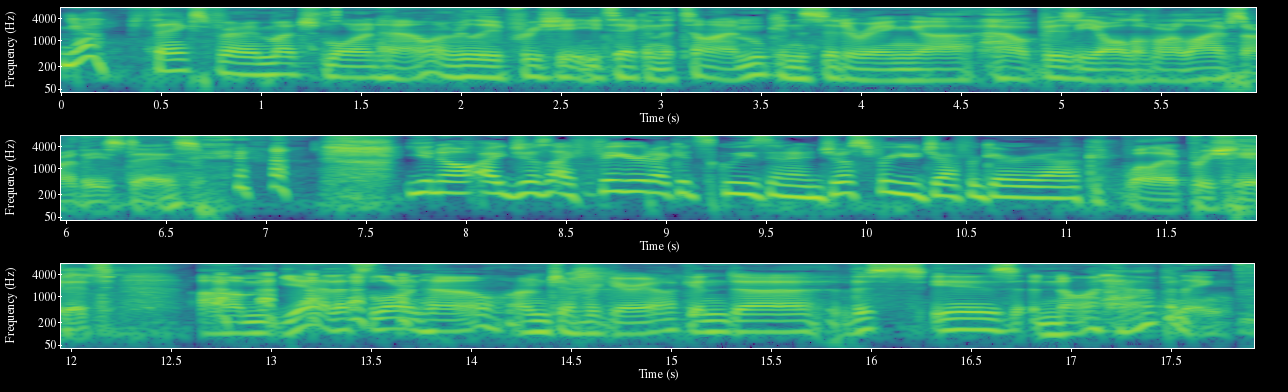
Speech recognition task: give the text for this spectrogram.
Yeah. Thanks very much, Lauren Howe. I really appreciate you taking the time, considering uh, how busy all of our lives are these days. You know, I just I figured I could squeeze it in just for you, Jeffrey Garriock. well, I appreciate it. Um, yeah, that's Lauren Howe. I'm Jeffrey Garriock, and uh, this is Not Happening.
